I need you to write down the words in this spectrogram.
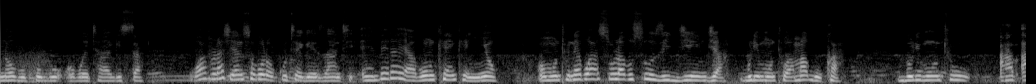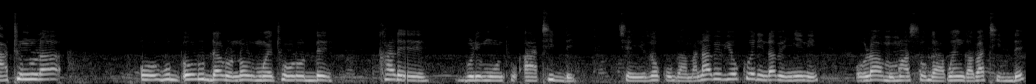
n'obukugu obwetaagisa. Wabula kyensobola okutegeeza nti embeera ya bunkenke nnyo. Omuntu ne bwasuula busuuzi jjinja buli muntu amaguka buli muntu atunula oludda lwonna olumwetoolodde kale buli muntu atidde kyenyinza okugamba. N'ab'ebyokwerinda bennyini olaba mu maaso gaabwe nga batidde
